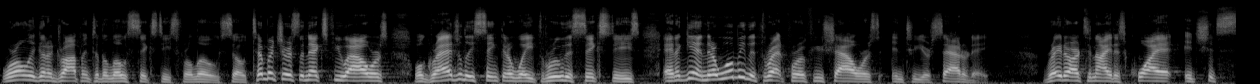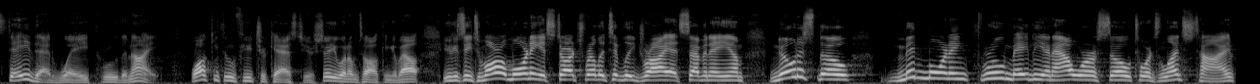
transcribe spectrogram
We're only going to drop into the low 60s for lows. So temperatures the next few hours will gradually sink their way through the 60s. And again, there will be the threat for a few showers into your Saturday. Radar tonight is quiet. It should stay that way through the night. Walk you through Futurecast here, show you what I'm talking about. You can see tomorrow morning it starts relatively dry at 7 a.m. Notice though, mid morning through maybe an hour or so towards lunchtime,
